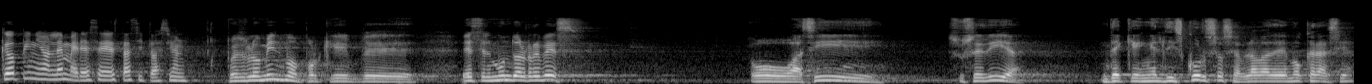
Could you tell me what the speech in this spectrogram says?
¿Qué opinión le merece esta situación? Pues lo mismo, porque eh, es el mundo al revés, o así sucedía, de que en el discurso se hablaba de democracia,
